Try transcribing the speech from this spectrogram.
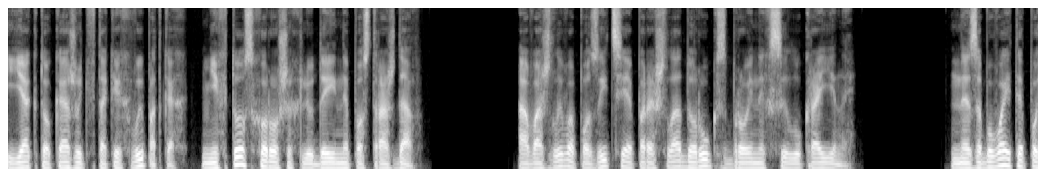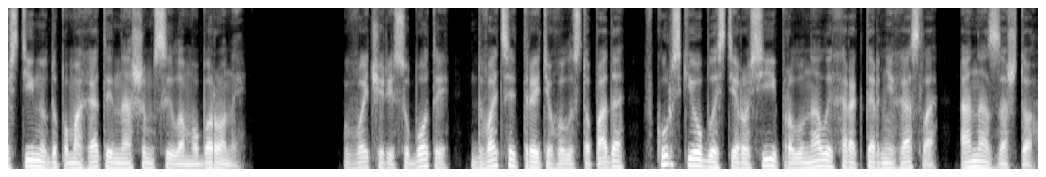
Як то кажуть в таких випадках, ніхто з хороших людей не постраждав. А важлива позиція перейшла до рук Збройних сил України. Не забувайте постійно допомагати нашим силам оборони. Ввечері суботи, 23 листопада, в Курській області Росії пролунали характерні гасла А нас за що?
